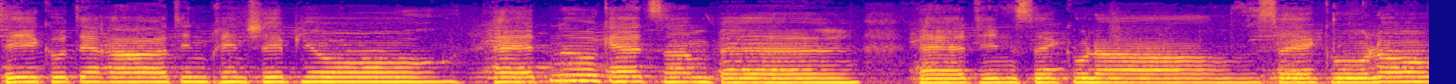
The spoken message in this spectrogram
sicut erat in principio et nunc et semper et in saecula saeculorum.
